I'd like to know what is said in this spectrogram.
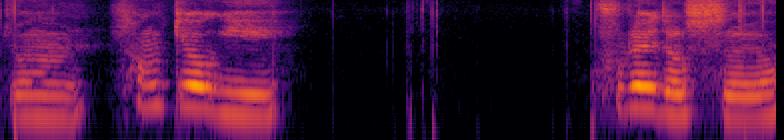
좀 성격이 쿨해졌어요.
